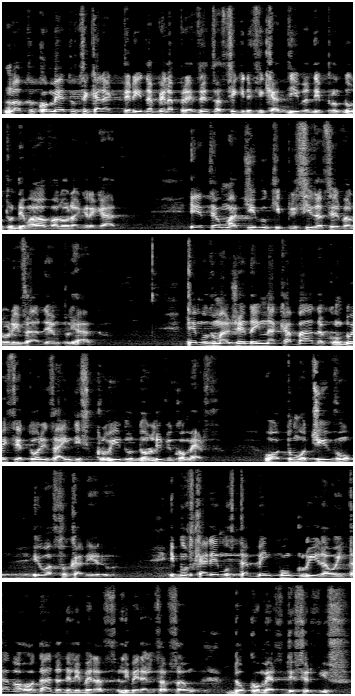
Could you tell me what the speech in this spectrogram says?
Nosso comércio se caracteriza pela presença significativa de produtos de maior valor agregado. Esse é um ativo que precisa ser valorizado e ampliado. Temos uma agenda inacabada com dois setores ainda excluídos do livre comércio: o automotivo e o açucareiro. E buscaremos também concluir a oitava rodada de liberalização do comércio de serviço.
